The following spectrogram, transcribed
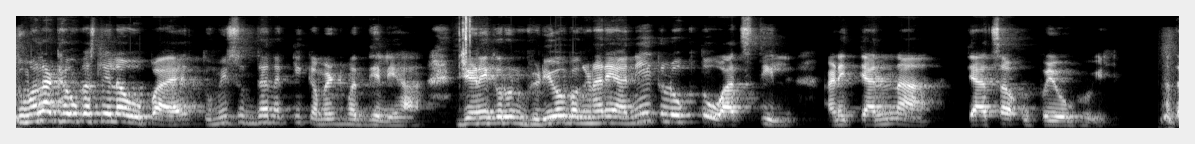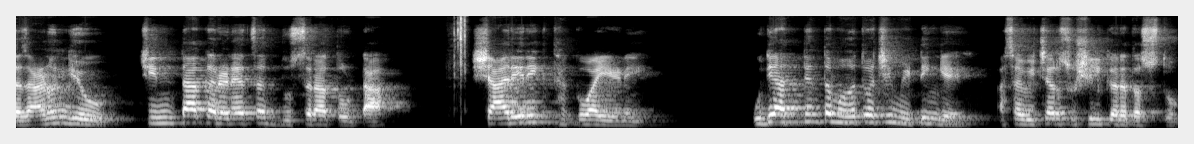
तुम्हाला ठाऊक असलेला उपाय तुम्ही सुद्धा नक्की कमेंटमध्ये लिहा. जेणेकरून व्हिडिओ बघणारे अनेक लोक तो वाचतील आणि त्यांना त्याचा उपयोग होईल. आता जाणून घेऊ चिंता करण्याचा दुसरा तोटा शारीरिक थकवा येणे. उद्या अत्यंत महत्वाची मीटिंग आहे असा विचार सुशील करत असतो.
